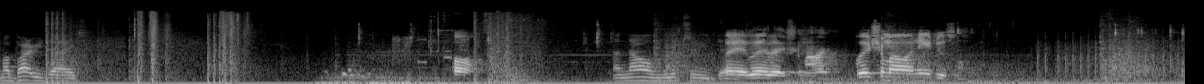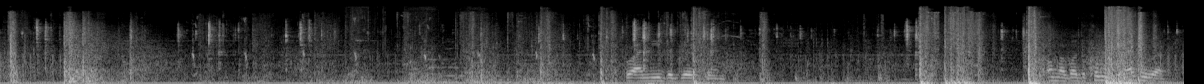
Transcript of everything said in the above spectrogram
My battery died. Oh, And now I'm literally dead. wait, wait, wait, Shamal. Wait, Shamal, I need you something. Bro, I need the girlfriend. Oh my god, they're coming from everywhere.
